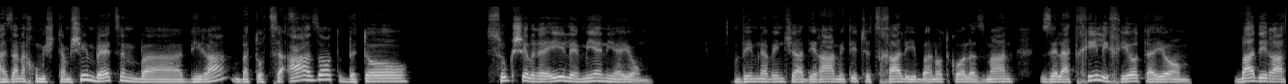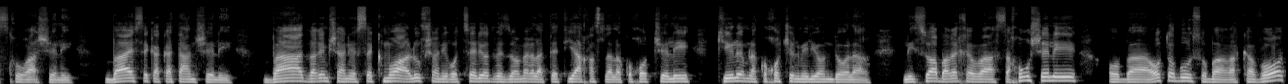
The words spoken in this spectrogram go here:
אז אנחנו משתמשים בעצם בדירה, בתוצאה הזאת, בתור סוג של ראי למי אני היום. ואם נבין שהדירה האמיתית שצריכה להיבנות כל הזמן, זה להתחיל לחיות היום בדירה השכורה שלי, בעסק הקטן שלי, בדברים שאני עושה כמו האלוף שאני רוצה להיות, וזה אומר לתת יחס ללקוחות שלי, כאילו הם לקוחות של מיליון דולר. לנסוע ברכב השכור שלי, או באוטובוס, או ברכבות,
